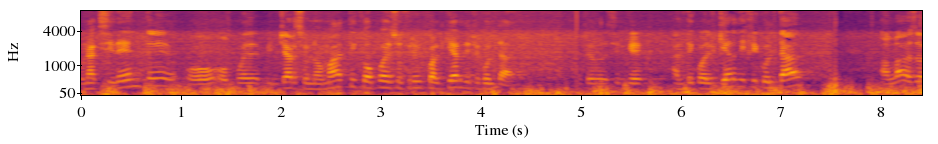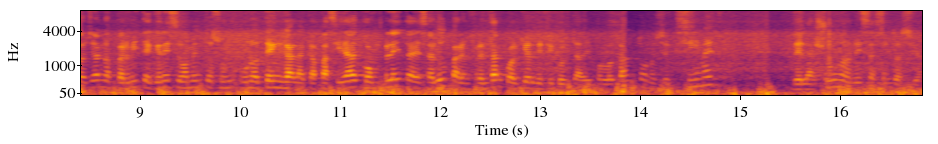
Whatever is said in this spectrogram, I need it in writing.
un accidente o, puede pincharse un neumático o puede sufrir cualquier dificultad. Quiero decir que ante cualquier dificultad, Allah nos permite que en ese momento uno tenga la capacidad completa de salud para enfrentar cualquier dificultad y por lo tanto nos exime del ayuno en esa situación.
